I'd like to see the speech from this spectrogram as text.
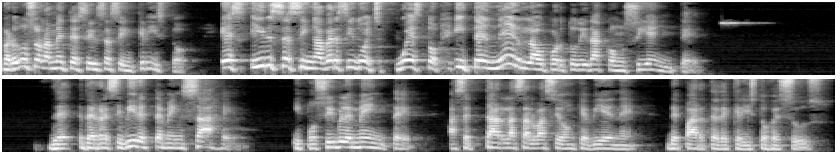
Pero no solamente es irse sin Cristo, es irse sin haber sido expuesto y tener la oportunidad consciente de, de recibir este mensaje y posiblemente aceptar la salvación que viene de parte de Cristo Jesús.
